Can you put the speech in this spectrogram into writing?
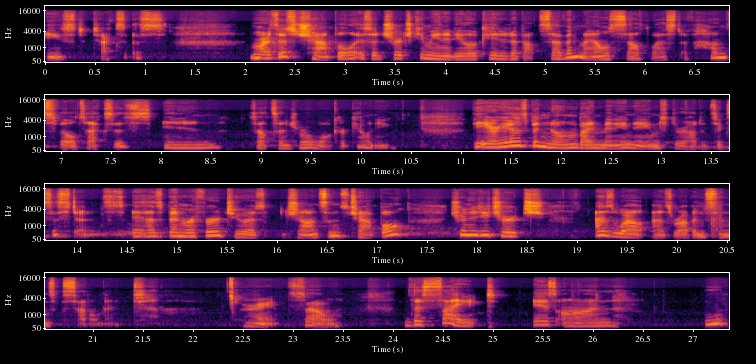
East Texas. Martha's Chapel is a church community located about seven miles southwest of Huntsville, Texas, in south central Walker County. The area has been known by many names throughout its existence. It has been referred to as Johnson's Chapel, Trinity Church, as well as Robinson's Settlement. All right, so the site is on. Ooh,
